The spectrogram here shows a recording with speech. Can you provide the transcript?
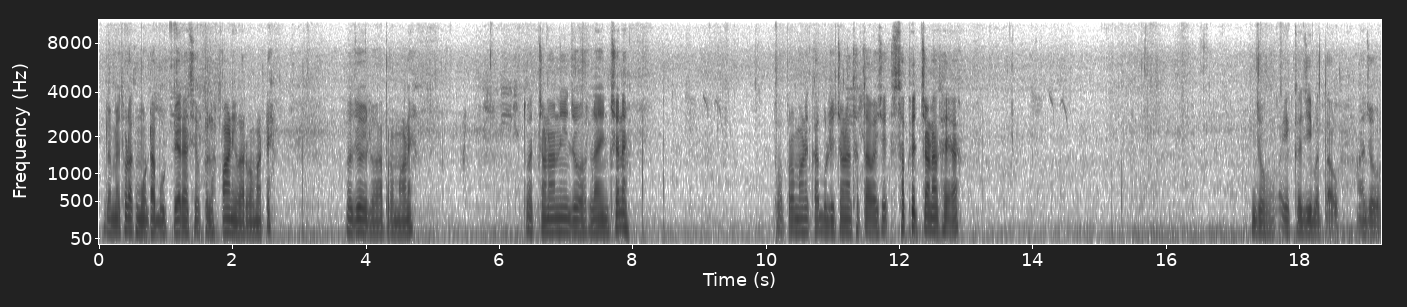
એટલે મેં થોડાક મોટા બૂટ પહેર્યા છે પેલા પાણી વારવા માટે. તો જોઈ લો આ પ્રમાણે. તો આ ચણાની જો લાઈન છે ને, તો આ પ્રમાણે કાબુલી ચણા થતા હોય છે. સફેદ ચણા થયા. જો, એક હજી બતાવો. આ જુઓ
